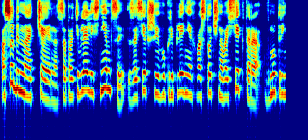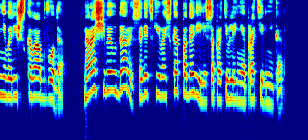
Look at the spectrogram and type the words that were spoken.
Особенно отчаянно сопротивлялись немцы, засевшие в укреплениях восточного сектора внутреннего рижского обвода. Наращивая удары, советские войска подавили сопротивление противника.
